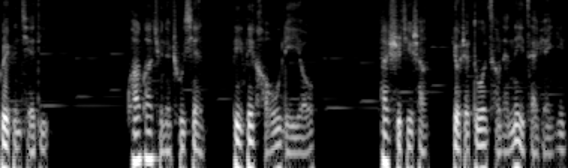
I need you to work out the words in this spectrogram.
归根结底，夸夸群的出现并非毫无理由，它实际上有着多层的内在原因。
